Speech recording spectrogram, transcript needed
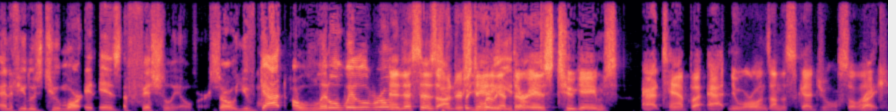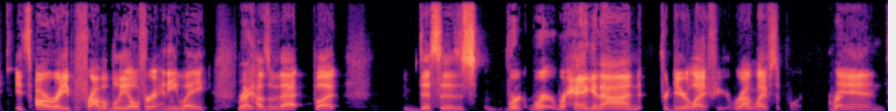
and if you lose two more, it is officially over. So you've got a little wiggle room. And this is understanding really that there don't. is two games at Tampa, at New Orleans on the schedule. So like Right. it's already probably over anyway Right. because of that. But this is we're we're we're hanging on for dear life here. We're on life support. Right. And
